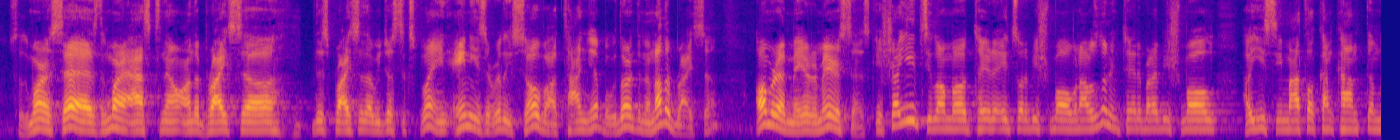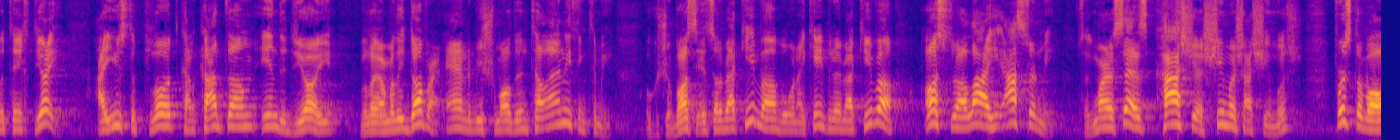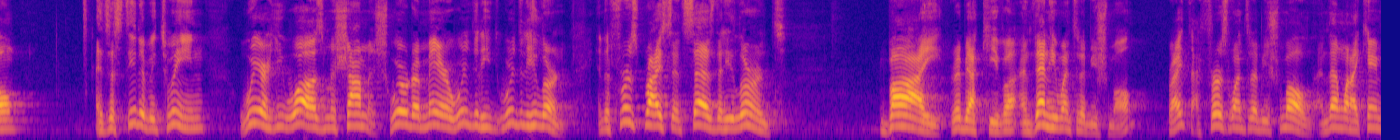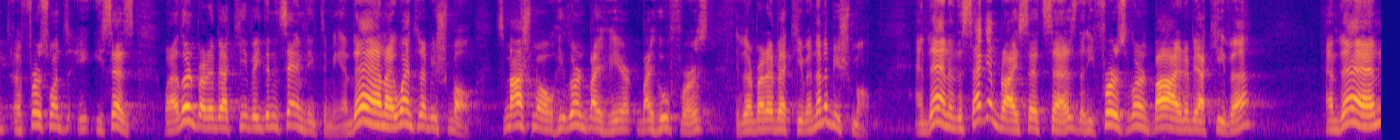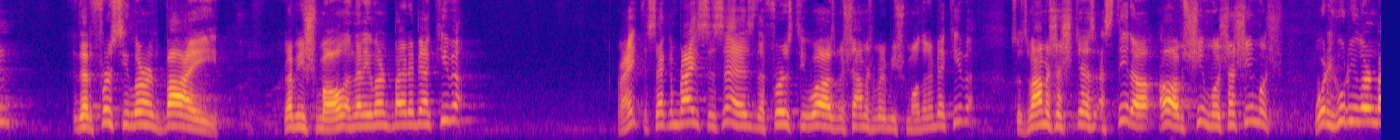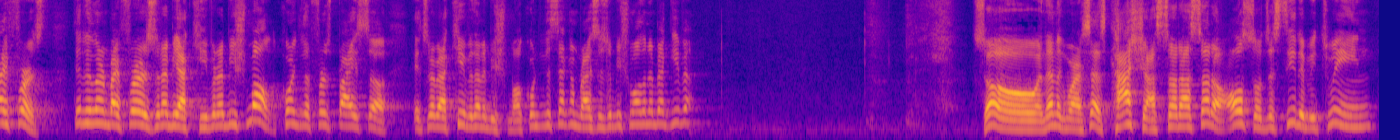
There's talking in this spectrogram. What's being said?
So the Gemara says, the Gemara asks now on the brisa, this brisa that we just explained, Any is it really sova, Tanya, but we learned in another brisa. Omer Meir, Meir says, Kishayitzi lamo teira eitzor bishmol, when I was learning teira Bishmol, hayisi matal kankantam. I used to plot kankantam in the dioy, amarli dover, and Bishmol didn't tell anything to me. But when I came to Rabbi Akiva, Astra Allah, he asked me. So the Gemara says, kashya shimush hashimush. First of all, it's a stira between where he was Meshamish, where the mayor, where did he where did he learn? In the first price it says that he learned by Rabbi Akiva, and then he went to Rabbi Shmuel. Right? I first went to Rabbi Shmuel, and then when I came, I first went. To, he says when I learned by Rabbi Akiva, he didn't say anything to me, and then I went to Rabbi Shmuel. It's mashmo. He learned by here by who first? He learned by Rabbi Akiva, and then Rabbi Shmuel. And then in the second brisa it says that he first learned by Rabbi Akiva, and then that first he learned by Rabbi Shmuel, and then he learned by Rabbi Akiva. Right? The second brisa says that first he was Meshamish by Rabbi Shmuel, then Rabbi Akiva. So it's Mamash Astira of Shimush Hashimush. What, who did he learn by first? Did he learn by first Rabbi Akiva, Rabbi Shmuel? According to the first brisa, it's Rabbi Akiva, then Rabbi Shmuel. According to the second brisa, it's Rabbi Shmuel, then Rabbi Akiva. So, and then the Gemara says, Kasha, Sada, Sada. Also, just see between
